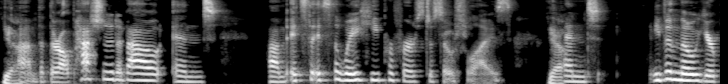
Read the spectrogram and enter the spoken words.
Yeah. um, that they're all passionate about and um, it's it's the way he prefers to socialize Yeah. and even though you're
